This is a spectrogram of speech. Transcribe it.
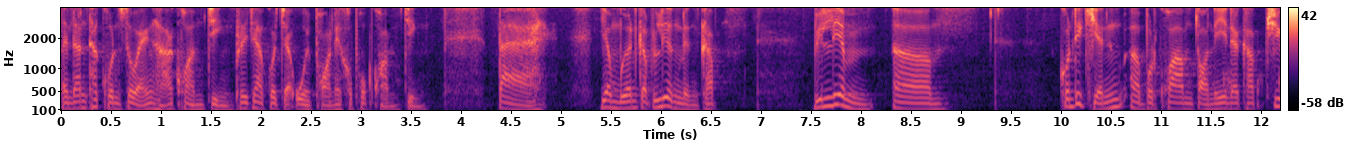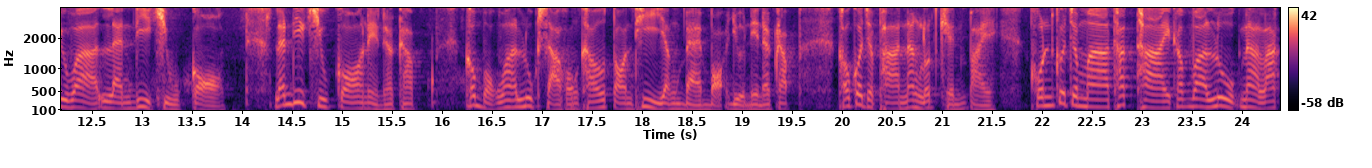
ดังนั้นถ้าคนแสวงหาความจริง พระเจ้าก็จะอวยพรให้เขาพบความจริง แต่ยังเหมือนกับเรื่องหนึ่งครับ วิลเลียม คนที่เขียนบทความตอนนี้นะครับชื่อว่าแรนดี้คิลกอร์แรนดี้คิลกอร์เนี่ยนะครับเขาบอกว่าลูกสาวของเขาตอนที่ยังแบเบาะอยู่นี่นะครับเขาก็จะพานั่งรถเข็นไป คนก็จะมาทักทายครับว่าลูกน่ารัก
